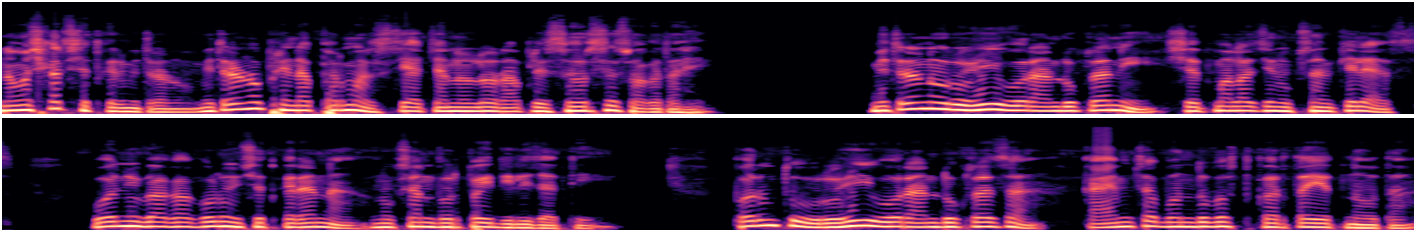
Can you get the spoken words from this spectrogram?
नमस्कार शेतकरी मित्रांनो. मित्रांनो फ्रेंड ऑफ फार्मर्स या चॅनलवर आपले सहर्ष स्वागत आहे. मित्रांनो रोही व रानडुकरांनी शेतमालाचे नुकसान केल्यास वन विभागाकडून शेतकऱ्यांना नुकसान भरपाई दिली जाते. परंतु रोही व रानडुकराचा कायमचा बंदोबस्त करता येत नव्हता.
